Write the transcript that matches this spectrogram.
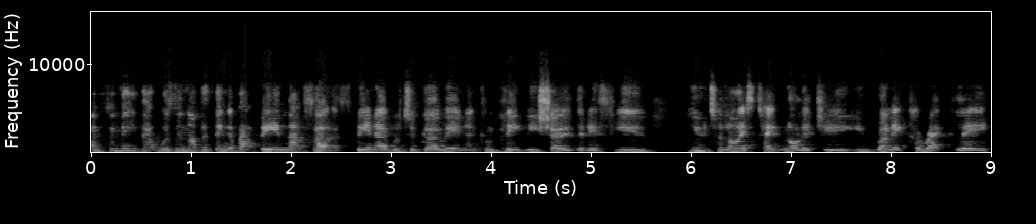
and for me, that was another thing about being that first, being able to go in and completely show that if you utilize technology, you run it correctly,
